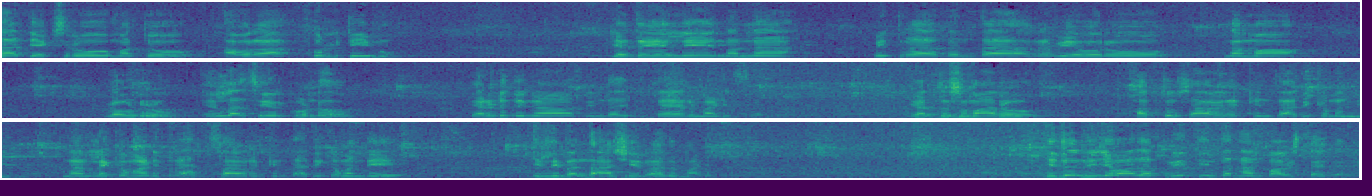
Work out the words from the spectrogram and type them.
ಜಿಲ್ಲಾಧ್ಯಕ್ಷರು ಮತ್ತು ಅವರ ಫುಲ್ ಟೀಮು ಜೊತೆಯಲ್ಲಿ ನನ್ನ ಮಿತ್ರ ಆದಂಥ ರವಿಯವರು ನಮ್ಮ ಗೌಡರು ಎಲ್ಲ ಸೇರಿಕೊಂಡು ಎರಡು ದಿನದಿಂದ ಇದು ತಯಾರು ಮಾಡಿ ಸರ್. ಇವತ್ತು ಸುಮಾರು ಹತ್ತು ಸಾವಿರಕ್ಕಿಂತ ಅಧಿಕ ಮಂದಿ, ನಾನು ಲೆಕ್ಕ ಮಾಡಿದರೆ ಹತ್ತು ಸಾವಿರಕ್ಕಿಂತ ಅಧಿಕ ಮಂದಿ ಇಲ್ಲಿ ಬಂದು ಆಶೀರ್ವಾದ ಮಾಡಿದರು. ಇದು ನಿಜವಾದ ಪ್ರೀತಿ ಅಂತ ನಾನು ಭಾವಿಸ್ತಾ ಇದ್ದೇನೆ.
